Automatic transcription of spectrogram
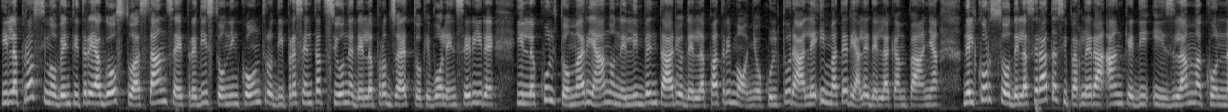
Il prossimo 23 agosto a Stanza è previsto un incontro di presentazione del progetto che vuole inserire il culto mariano nell'inventario del patrimonio culturale immateriale della Campania. Nel corso della serata si parlerà anche di Islam con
